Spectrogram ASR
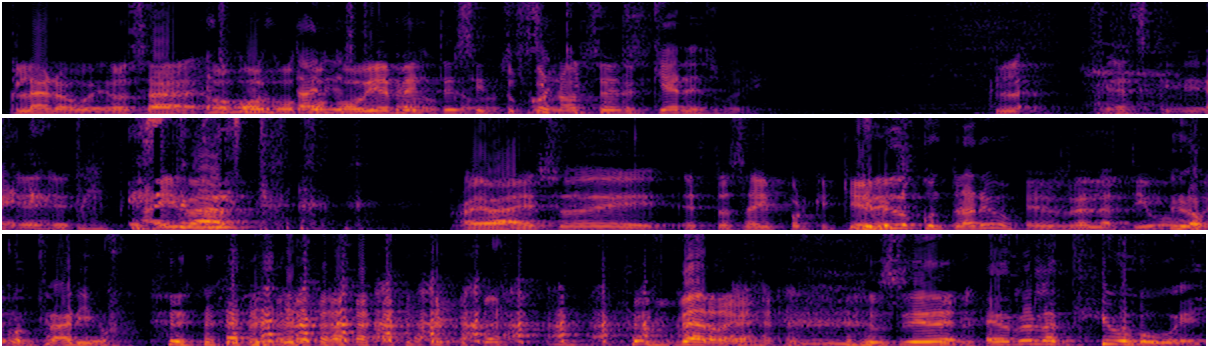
claro, güey. O sea, es o- o- voluntario o- este obviamente pedo, si tú Estás aquí conoces... porque quieres, güey. Cla- Es que... Eh, eh, este ahí güey va. está- Ahí va. Eso de... Estás ahí porque quieres... Dime lo contrario. Es relativo, Lo güey. contrario. Verga. Sí, de- Es relativo, güey.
